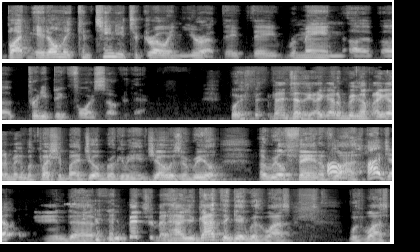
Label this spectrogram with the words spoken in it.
but it only continued to grow in Europe. They they remain a, a pretty big force over there. Boy, fantastic! I got to bring up I got to bring up a question by Joe Bergamini. Joe is a real a real fan of oh, Wasp. Hi, Joe. And uh, you mentioned about how you got the gig with Wasp. With Wasp,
